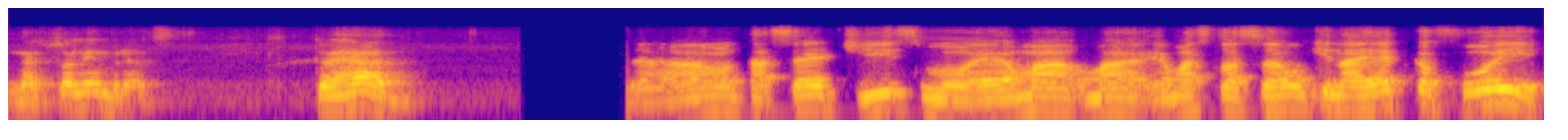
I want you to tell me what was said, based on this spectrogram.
na sua lembrança. Estou errado? Não, tá certíssimo. É uma, uma, é uma situação que na época foi,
